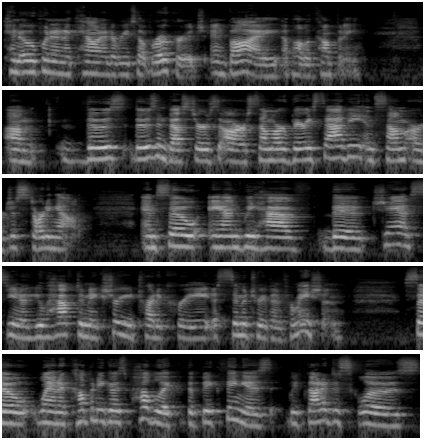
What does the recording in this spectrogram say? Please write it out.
can open an account at a retail brokerage and buy a public company. Um, those those investors are some are very savvy and some are just starting out. And so and we have the chance, you know, you have to make sure you try to create a symmetry of information. So when a company goes public, the big thing is we've got to disclose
